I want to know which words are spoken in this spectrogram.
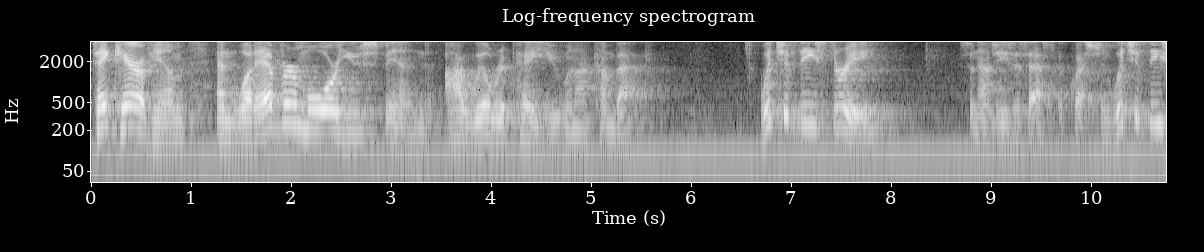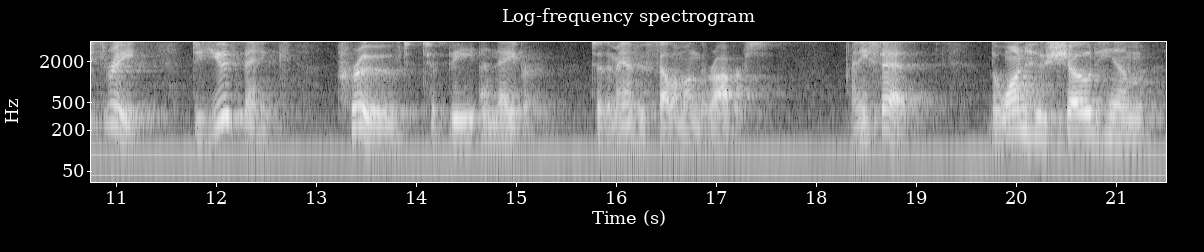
Take care of him, and whatever more you spend, I will repay you when I come back. Which of these three, so now Jesus asked a question, which of these three do you think proved to be a neighbor to the man who fell among the robbers? And he said, The one who showed him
